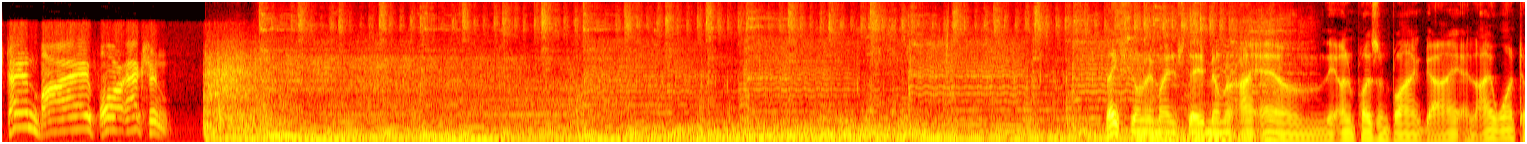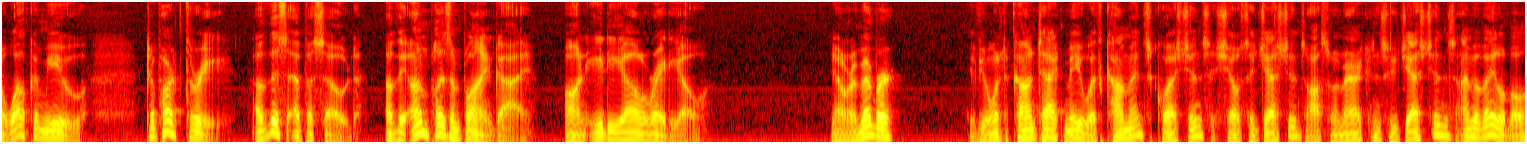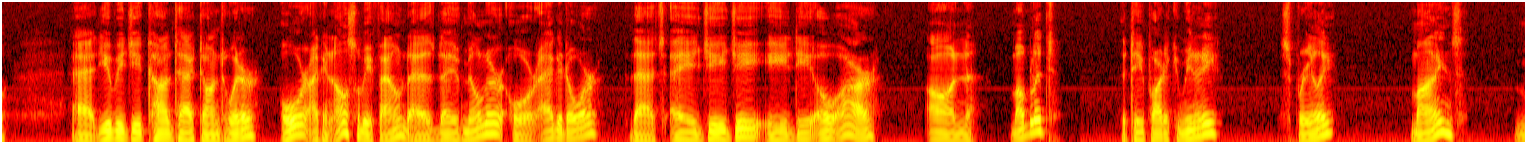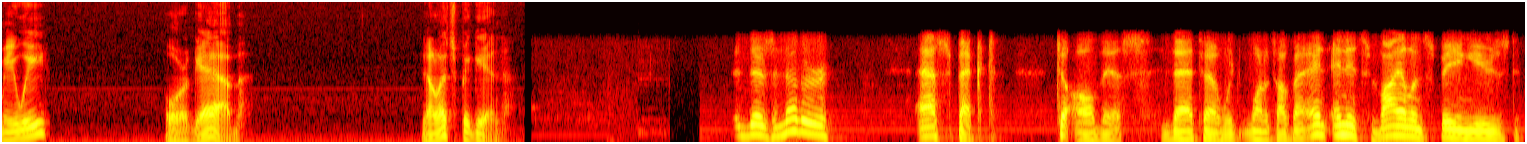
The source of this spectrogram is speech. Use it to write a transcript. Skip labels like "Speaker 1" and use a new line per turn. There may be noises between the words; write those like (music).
stand by for action.
Thanks me. My name is Dave Milner. I am the Unpleasant Blind Guy, and I want to welcome you to part three of this episode of the Unpleasant Blind Guy on EDL Radio. Now remember, if you want to contact me with comments, questions, show suggestions, awesome American suggestions, I'm available at UBG Contact on Twitter, or I can also be found as Dave Milner or Aggedor, that's A-G-G-E-D-O-R, on Mumblet, the Tea Party Community, Spreely, Minds, MeWe, or Gab. Now let's begin. There's another aspect to all this that uh, we want to talk about, and, and it's violence being used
